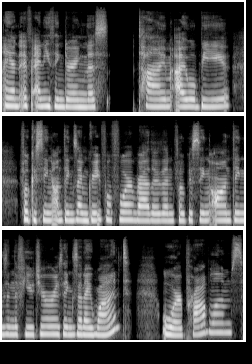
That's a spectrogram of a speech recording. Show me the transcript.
And if anything during this time, I will be focusing on things I'm grateful for rather than focusing on things in the future or things that I want or problems.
